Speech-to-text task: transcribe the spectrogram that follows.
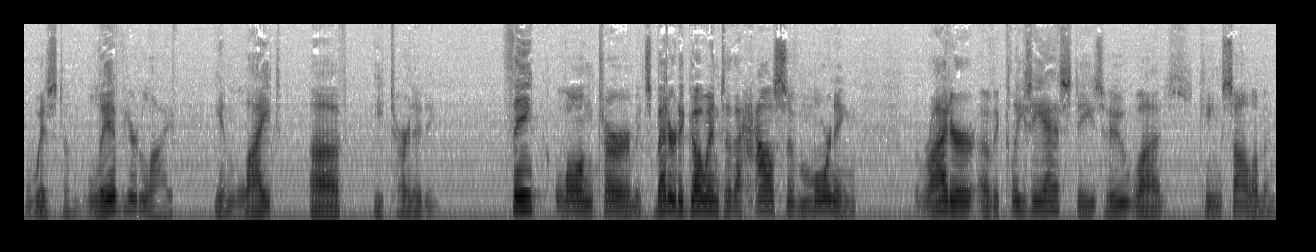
wisdom. Live your life in light of eternity think long term. It's better to go into the house of mourning. The writer of Ecclesiastes, who was King Solomon.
